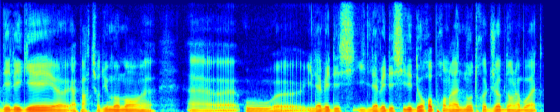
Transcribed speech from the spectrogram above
déléguer euh, à partir du moment euh, où il, avait décidé de reprendre un autre job dans la boîte.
